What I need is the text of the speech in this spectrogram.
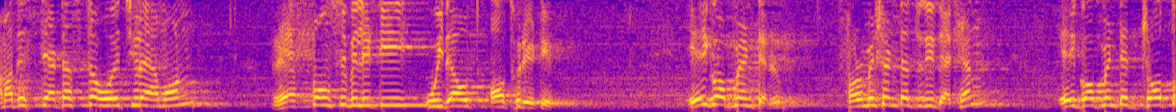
আমাদের স্ট্যাটাসটা হয়েছিল এমন রেসপন্সিবিলিটি উইদাউট অথরিটি এই গভর্নমেন্টের ফরমেশনটা যদি দেখেন, এই গভর্নমেন্টের যত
